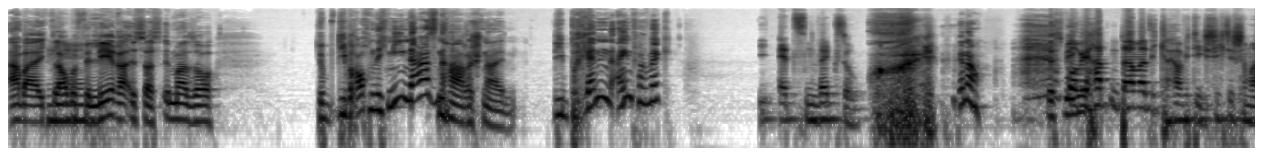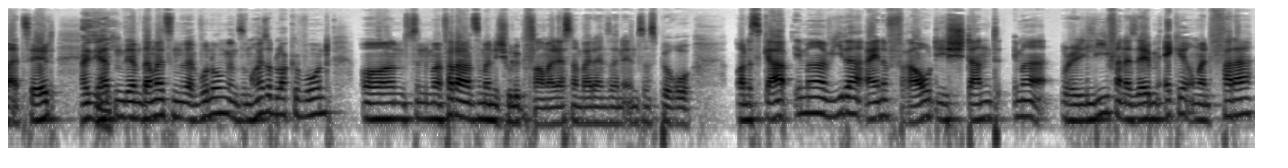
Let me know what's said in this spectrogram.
Aber ich glaube, nee. für Lehrer ist das immer so, Du, die brauchen sich nie Nasenhaare schneiden. Die brennen einfach weg. Die ätzen weg so. Genau. Deswegen, Boah, wir hatten damals, ich glaube, habe ich die Geschichte schon mal erzählt. Weiß wir hatten, wir haben damals in einer Wohnung in so einem Häuserblock gewohnt und sind, mein Vater hat uns immer in die Schule gefahren, weil er ist dann weiter in sein ins Büro. Und es gab immer wieder eine Frau, die stand immer oder die lief an derselben Ecke und mein Vater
